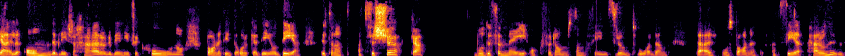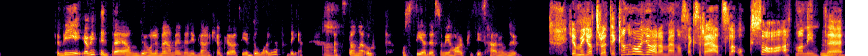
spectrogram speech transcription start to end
eller om det blir så här och det blir en infektion och barnet inte orkar det och det. Utan att, att försöka, både för mig och för de som finns runt vården där hos barnet, att se här och nu. För vi, jag vet inte om du håller med mig, men ibland kan jag uppleva att vi är dåliga på det. Mm. Att stanna upp och se det som vi har precis här och nu. Ja, men jag tror att det kan ha att göra med någon slags rädsla också. Att man inte, mm.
